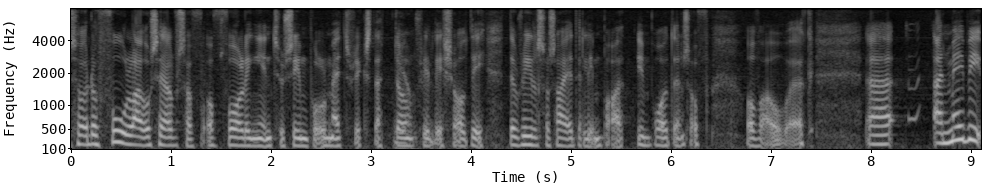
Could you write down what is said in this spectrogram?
sort of fool ourselves of, of falling into simple metrics that don't yeah. really show the, the real societal impo importance of, of our work. Uh, and maybe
